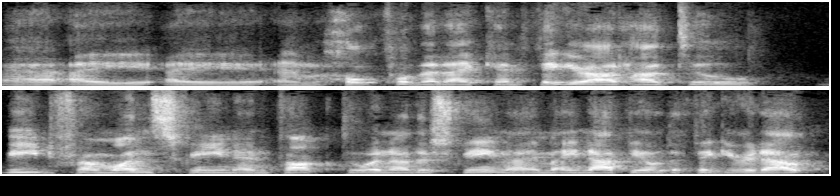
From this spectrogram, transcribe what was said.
Uh, I, I am hopeful that I can figure out how to read from one screen and talk to another screen. I may not be able to figure it out.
